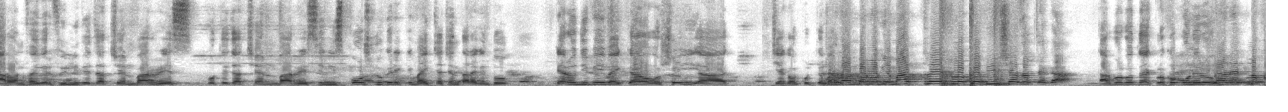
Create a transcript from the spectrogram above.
আর ওয়ান ফাইভের ফিল নিতে চাচ্ছেন বা রেস করতে চাচ্ছেন বা রেসিং স্পোর্টস লুকের একটি বাইক চাচ্ছেন, তারা কিন্তু তেরো জিবি এই বাইকটা অবশ্যই চেক আউট করতে পারেন। মাত্র এক লক্ষ বিশ হাজার টাকা। তারপর কত? এক লক্ষ পনেরো। এক লক্ষ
